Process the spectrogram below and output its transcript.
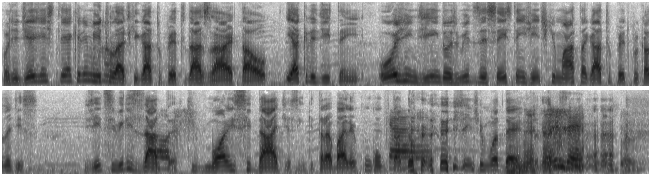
Hoje em dia a gente tem aquele mito lá de que gato preto dá azar e tal. E acreditem, hoje em dia, em 2016, tem gente que mata gato preto por causa disso. Gente civilizada, Nossa. que mora em cidade, assim, que trabalha com computador. gente moderna, tá ligado? Pois é.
